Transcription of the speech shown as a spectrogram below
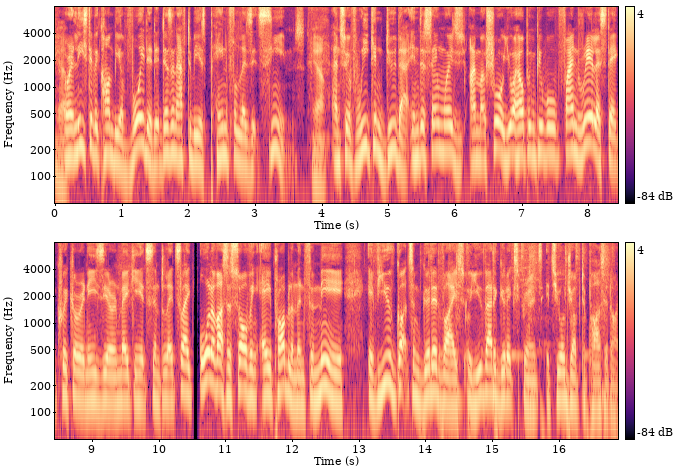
Yeah. Or at least if it can't be avoided, it doesn't have to be as painful as it seems. Yeah. And so if we can do that in the same ways, I'm sure you're helping people find real estate quicker and easier and making it simpler. It's like all of us are solving a problem. And for me, if you've got some good advice or you've had a good experience, it's your job to pass it on.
